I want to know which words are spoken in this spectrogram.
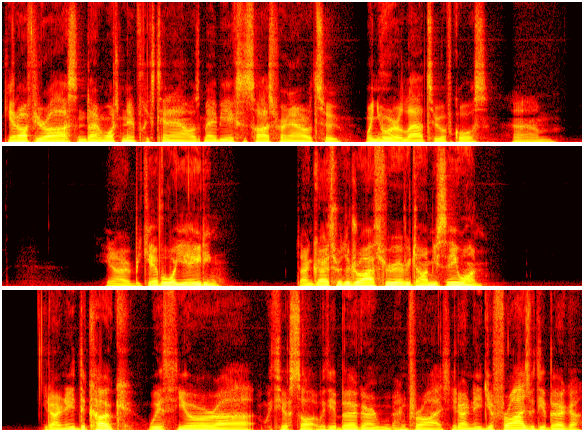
get off your ass and don't watch Netflix 10 hours. Maybe exercise for an hour or two when you're allowed to, of course. Um, you know, be careful what you're eating. Don't go through the drive through every time you see one. You don't need the Coke with your uh, with your salt with your burger and, and, fries. You don't need your fries with your burger.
